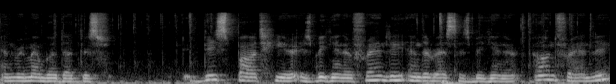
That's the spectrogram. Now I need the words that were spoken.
and remember that this this part here is beginner friendly and the rest is beginner unfriendly.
